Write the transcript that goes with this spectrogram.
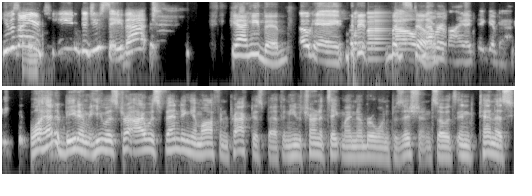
He was on oh. your team. Did you say that Yeah, he did. Okay, but, it, well, but still, never mind. I take it back. well, I had to beat him. He was trying. I was fending him off in practice, Beth, and he was trying to take my number one position. So it's in tennis,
